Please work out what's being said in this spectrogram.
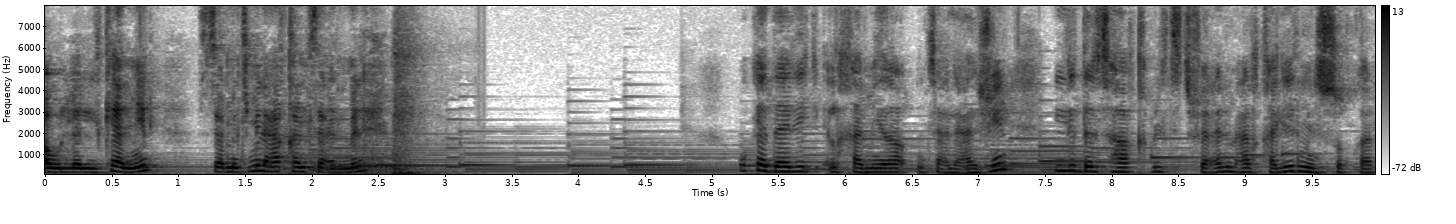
أو الكامل. استعملت ملعقة نتاع الملح وكذلك الخميرة نتاع العجين اللي درتها قبل تتفاعل مع القليل من السكر.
